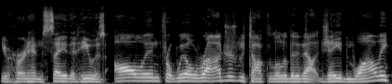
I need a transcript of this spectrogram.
You heard him say that he was all in for Will Rogers. We talked a little bit about Jaden Walley.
